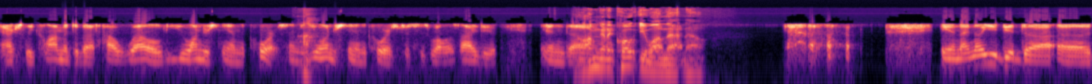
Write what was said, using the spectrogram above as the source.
actually comment about how well you understand the course. I mean, you understand the course just as well as I do. And uh, i'm going to quote you on that now And I know you did uh, a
